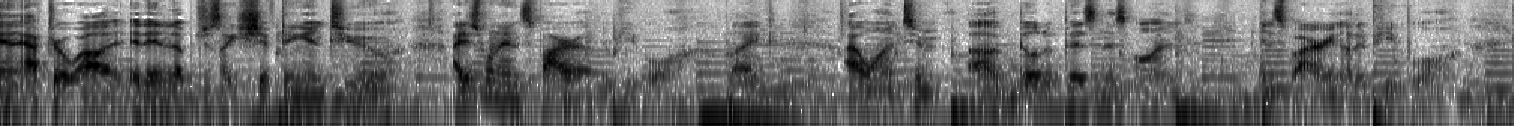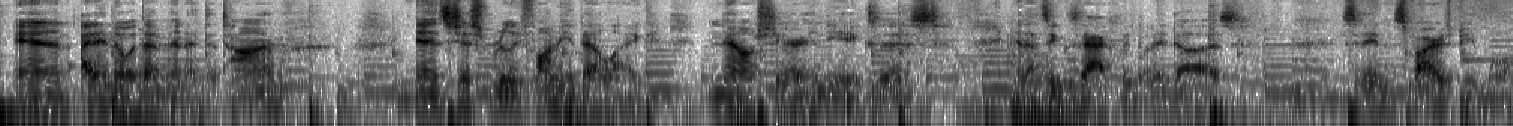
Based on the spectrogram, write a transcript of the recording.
and after a while, it ended up just like shifting into I just want to inspire other people. Like I want to uh, build a business on inspiring other people. And I didn't know what that meant at the time. And it's just really funny that like now ShareIndy exists, and that's exactly what it does. Is it inspires people.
